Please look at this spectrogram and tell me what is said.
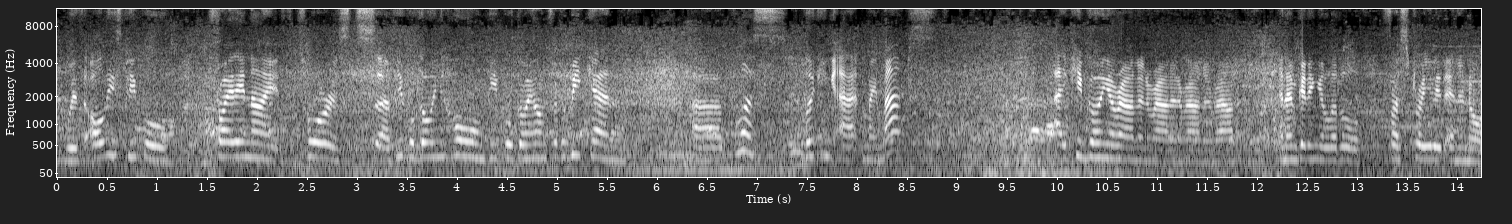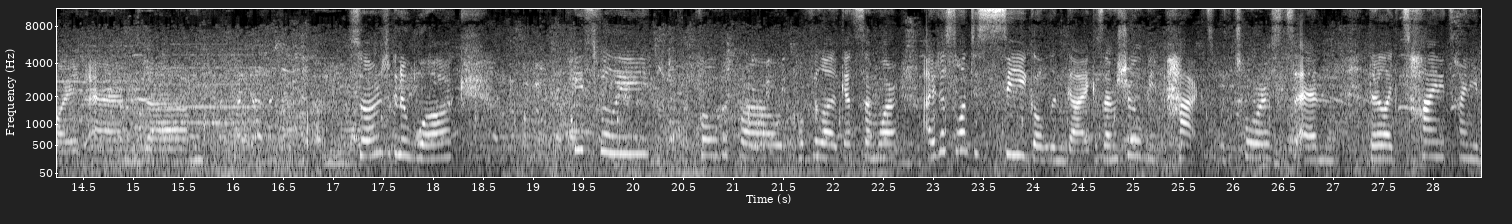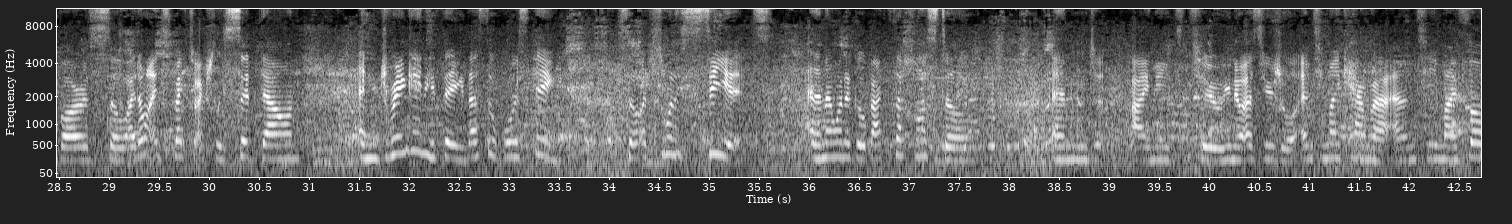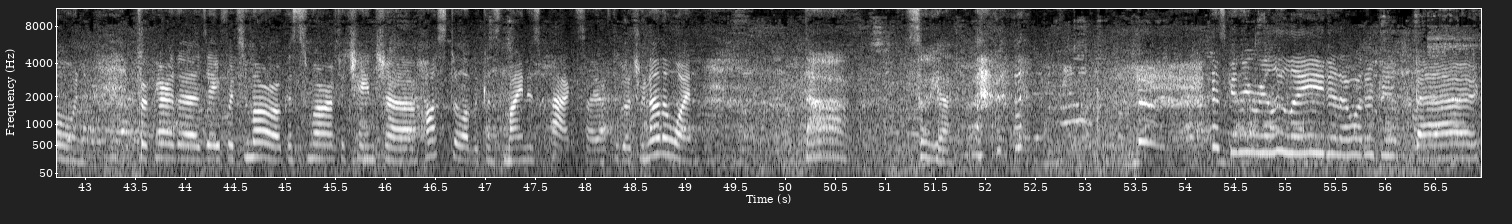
With all these people, Friday night, tourists, uh, people going home, people going home for the weekend. Uh, plus, looking at my maps, I keep going around and around and around and around and I'm getting a little frustrated and annoyed and um, so I'm just gonna walk peacefully, follow the crowd, hopefully I'll get somewhere. I just want to see Golden Gai because I'm sure it'll be packed with tourists and they're like tiny tiny bars so I don't expect to actually sit down and drink anything. That's the worst thing. So I just want to see it and then I want to go back to the hostel and I need to, you know, as usual, empty my camera, empty my phone, prepare the day for tomorrow because tomorrow I have to change a hostel because mine is packed so I have to go to another one. Ah, so yeah. it's getting really late and I want to get back.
